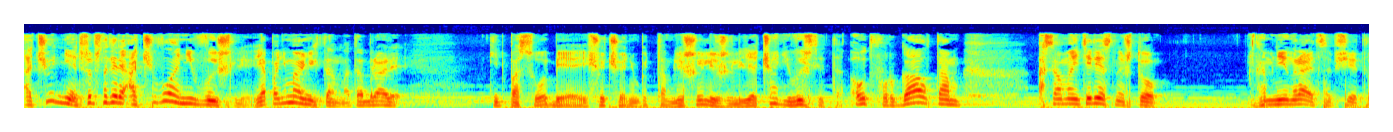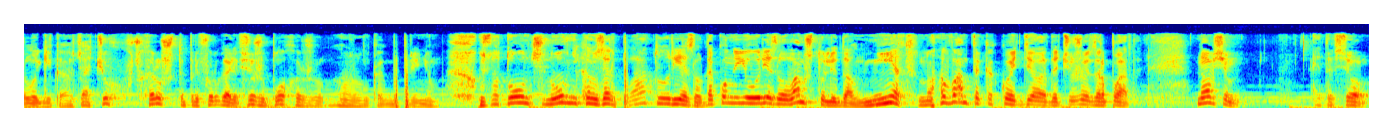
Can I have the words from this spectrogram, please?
а что нет? Собственно говоря, а чего они вышли? Я понимаю, у них там отобрали какие-то пособия, еще что-нибудь там, лишили жилья. Что они вышли-то? А вот Фургал там... А самое интересное, что мне нравится вообще эта логика. А что хорошего-то при Фургале? Все же плохо жил, ну, как бы при нем. Зато он чиновникам зарплату урезал. Так он ее урезал вам, что ли, дал? Нет. Ну а вам-то какое дело до чужой зарплаты? Ну, в общем, это все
